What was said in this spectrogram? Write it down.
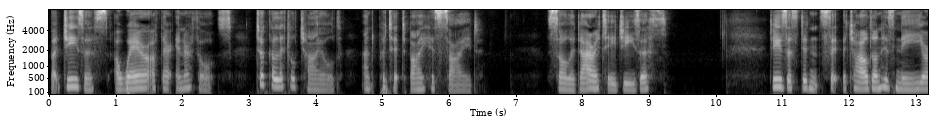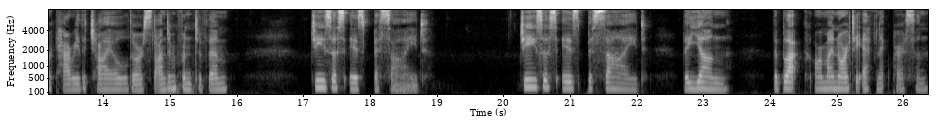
But Jesus, aware of their inner thoughts, took a little child and put it by his side. Solidarity, Jesus. Jesus didn't sit the child on his knee or carry the child or stand in front of them. Jesus is beside. Jesus is beside the young, the black or minority ethnic person,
